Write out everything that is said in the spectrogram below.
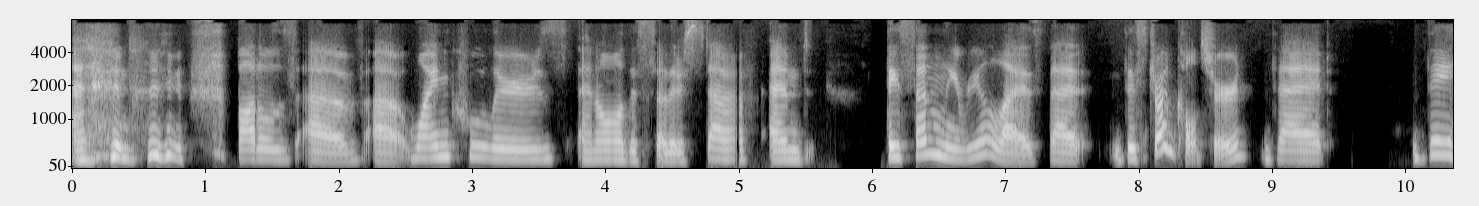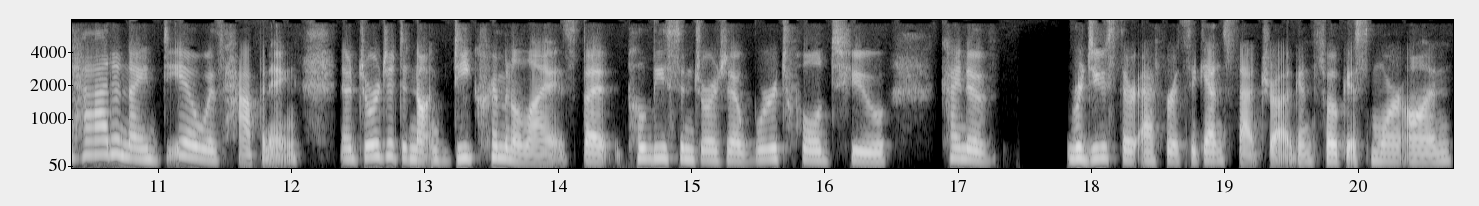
and bottles of uh, wine coolers and all this other stuff. And they suddenly realized that this drug culture that they had an idea was happening. Now, Georgia did not decriminalize, but police in Georgia were told to kind of reduce their efforts against that drug and focus more on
